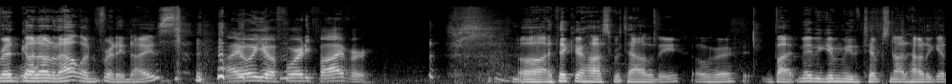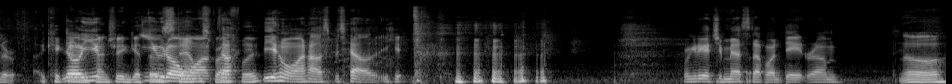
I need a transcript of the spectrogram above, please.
Brent got out of that one pretty nice. I owe you a forty-fiver. Oh, I think your hospitality over, but maybe giving me the tips, not how to get a, a kicked No, out of the country and get you those don't stamps want properly. you don't want hospitality. We're gonna get you messed up on date rum. No,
